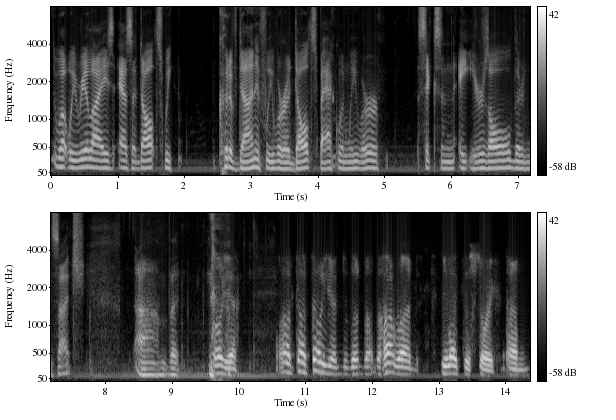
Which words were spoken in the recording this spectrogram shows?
what we realize as adults we could have done if we were adults back when we were 6 and 8 years old and such. Um, but oh yeah. I'll, I'll, tell you the, the, the hot rod you like this story. Um,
